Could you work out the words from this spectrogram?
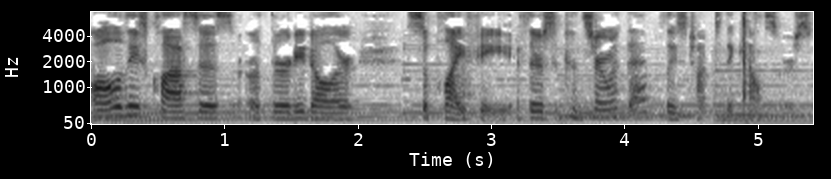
All of these classes are $30 supply fee. If there's a concern with that, please talk to the counselors.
